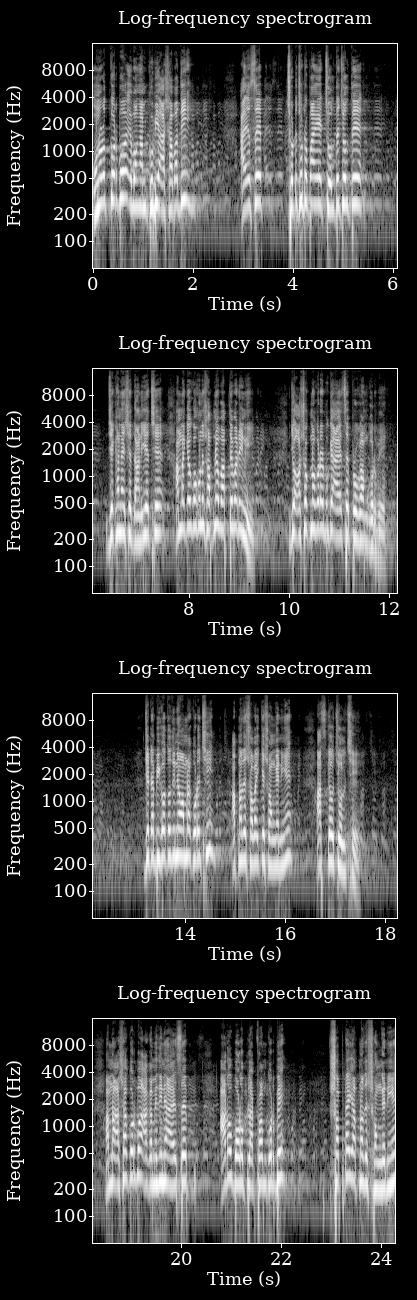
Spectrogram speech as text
অনুরোধ করব এবং আমি খুবই আশাবাদী আইএসএফ ছোট ছোট পায়ে চলতে চলতে যেখানে এসে দাঁড়িয়েছে, আমরা কেউ কখনো স্বপ্নেও ভাবতে পারিনি যে অশোকনগরের বুকে আইএসএফ প্রোগ্রাম করবে। যেটা বিগত দিনেও আমরা করেছি, আপনাদের সবাইকে সঙ্গে নিয়ে আজকেও চলছে। আমরা আশা করব আগামী দিনে আইএসএফ আরও বড় প্ল্যাটফর্ম করবে, সবটাই আপনাদের সঙ্গে নিয়ে,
